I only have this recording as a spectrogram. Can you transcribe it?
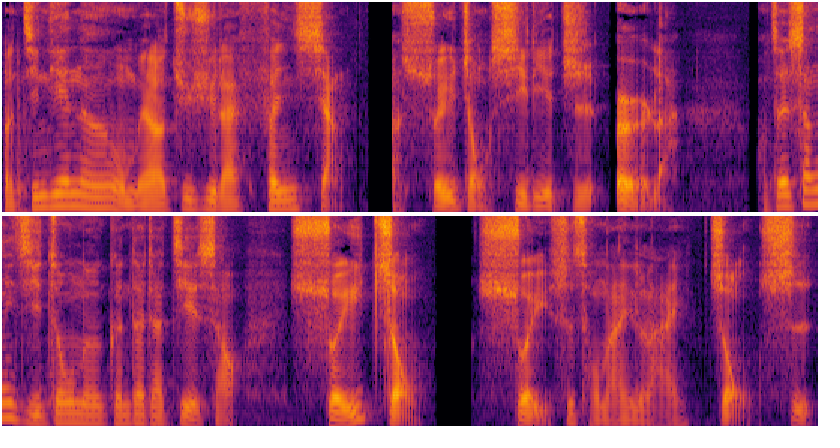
呃，今天呢，我们要继续来分享啊水肿系列之二啦。我在上一集中呢，跟大家介绍水肿，水是从哪里来，肿是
